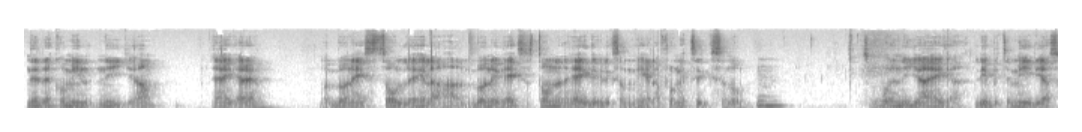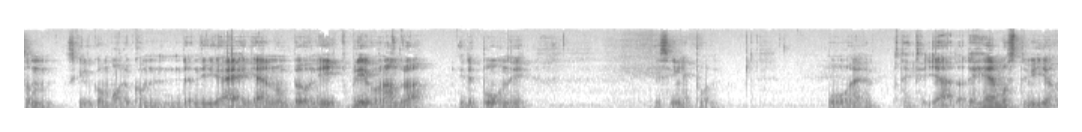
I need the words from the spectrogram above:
När det kom in nya ägare. Bernie Ecclestone ägde ju liksom hela Formel 1 då. Mm. Så var det nya ägare, Liberty Media, som skulle komma och då kom den nya ägaren och Bernie gick bredvid varandra i depån i, i Singapore. Och eh, jag tänkte, jädrar, det här måste vi göra.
